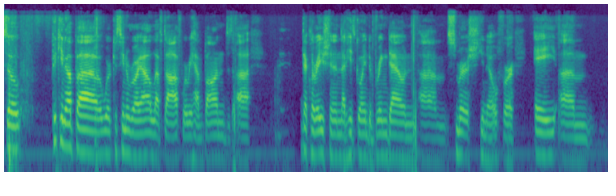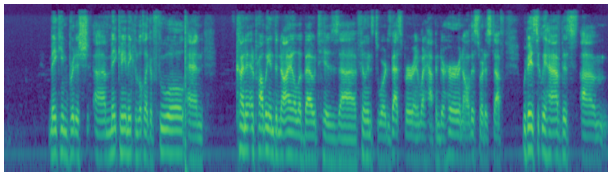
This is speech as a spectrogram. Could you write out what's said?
So, picking up uh, where Casino Royale left off, where we have Bond's uh, declaration that he's going to bring down um, Smersh, you know, for a um, making British, uh, making making him look like a fool, and kind of and probably in denial about his uh, feelings towards Vesper and what happened to her and all this sort of stuff. We basically have this. Um,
